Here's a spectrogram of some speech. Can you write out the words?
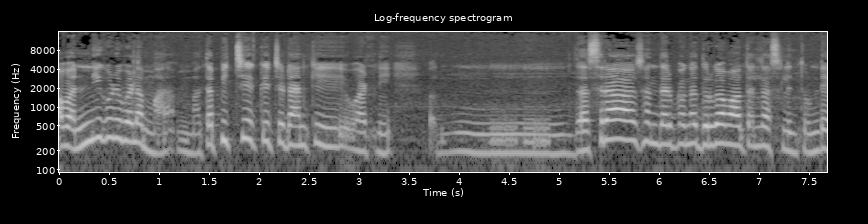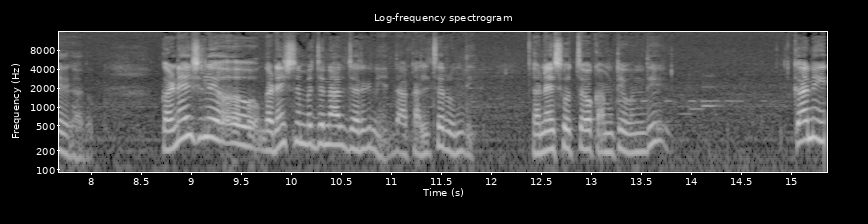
అవన్నీ కూడా ఇవాళ మ మత పిచ్చి ఎక్కించడానికి వాటిని దసరా సందర్భంగా దుర్గామాతల్లో అసలు ఇంత ఉండేది కాదు. గణేష్లు గణేష్ నిమజ్జనాలు జరిగినాయి. ఆ కల్చర్ ఉంది. గణేష్ ఉత్సవ కమిటీ ఉంది. కానీ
